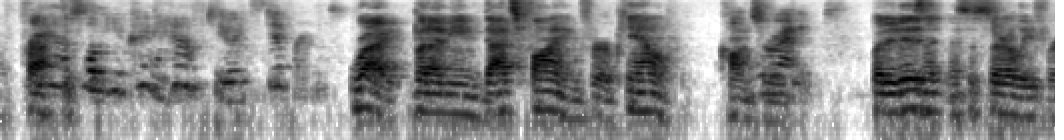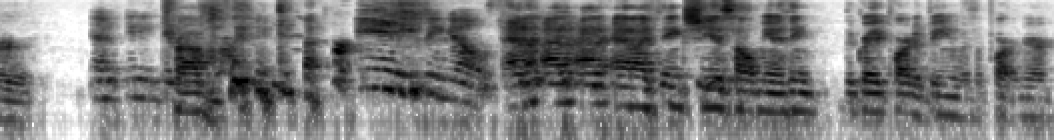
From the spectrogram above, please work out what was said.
I've practiced. Yeah, well, you kind of have to. It's different. Right, but I mean that's fine for a piano concert. Right. But it isn't necessarily for And anything traveling. for anything else. and, and, and, and I think she has helped me. I think the great part of being with a partner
